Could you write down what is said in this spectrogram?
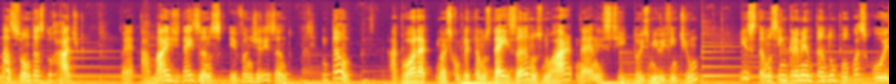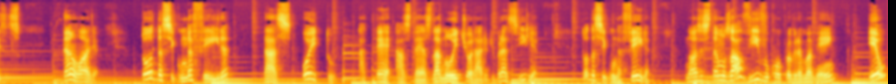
nas ondas do rádio, né? há mais de 10 anos evangelizando. Então, agora nós completamos 10 anos no ar, né? neste 2021, e estamos incrementando um pouco as coisas. Então, olha, toda segunda-feira, das 8 até as 10 da noite, horário de Brasília, toda segunda-feira, nós estamos ao vivo com o programa Bem. Eu,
